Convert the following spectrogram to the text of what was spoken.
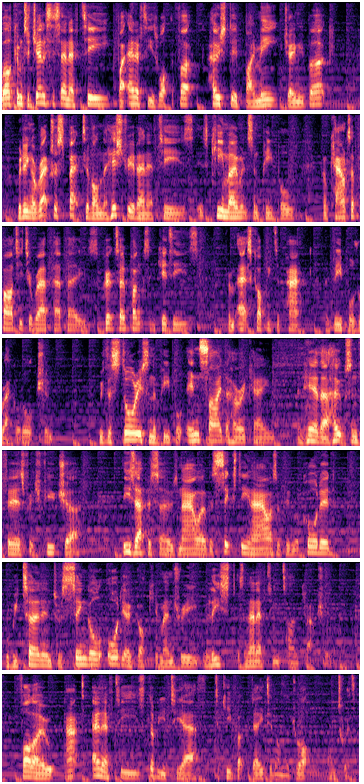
Welcome to Genesis NFT by NFTs What the Fuck, hosted by me, Jamie Burke. We're doing a retrospective on the history of NFTs, its key moments and people, from Counterparty to Rare Pepes, CryptoPunks and Kitties, from Xcopy to Pak, and Beeple's record auction. With the stories from the people inside the hurricane and hear their hopes and fears for its future. These episodes, now over 16 hours, have been recorded, will be turned into a single audio documentary released as an NFT time capsule. Follow at NFTs WTF to keep updated on the drop on Twitter.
